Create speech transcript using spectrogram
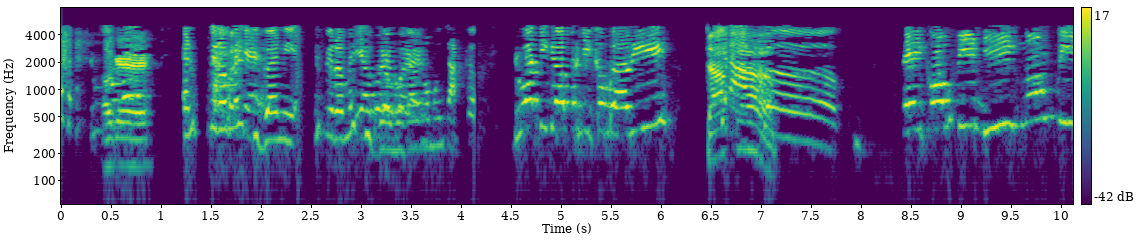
oke okay. environment okay. juga nih environment ya, juga boleh, bakal boleh. ngomong cakep dua tiga pergi ke Bali cakep, cakep. Stay comfy di ngompi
